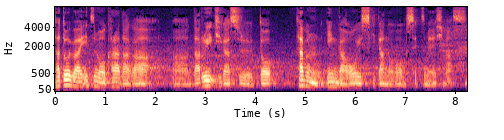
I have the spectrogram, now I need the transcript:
例えばいつも体があだるい気がすると多分陰が多いすぎたのを説明します、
